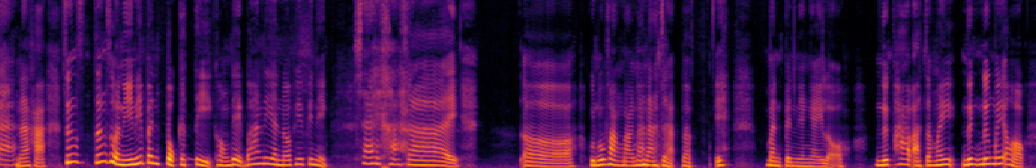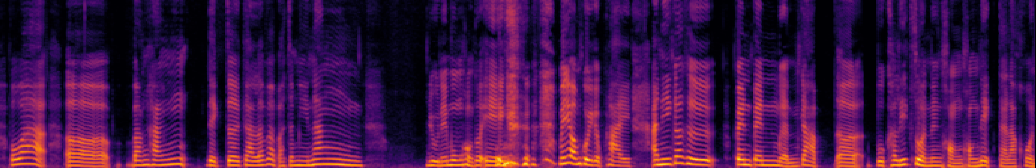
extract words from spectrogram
ค่ะนะคะ ซึ่งซึ่งส่วนนี้นี่เป็นปกติของเด็กบ้านเรียนเนาะพี่ฟินิกซ์ใช่ค่ะ ใช่เอ่อคุณผู้ฟังบางท่านอาจจะแบบ เอ๊ะ มันเป็นยังไงเหรอ นึกภาพอาจจะไม่นึกนึกไม่ออก เพราะว่าเอ่อบางครั้งเด็กเจอกันแล้วแบบอาจจะมีนั่งอยู่ในมุมของตัวเอง ไม่ยอมคุยกับใคร อันนี้ก็คือ เป็นเป็นเหมือนกับเอ่อบุคลิกส่วนหนึ่งของของเด็กแต่ละคน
